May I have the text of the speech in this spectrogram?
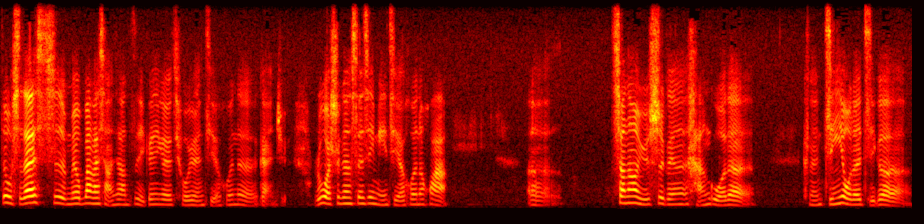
就我实在是没有办法想象自己跟一个球员结婚的感觉。如果是跟孙兴民结婚的话，呃，相当于是跟韩国的可能仅有的几个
